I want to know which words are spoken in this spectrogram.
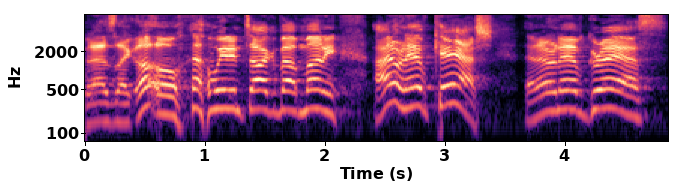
But I was like, uh oh, we didn't talk about money. I don't have cash, and I don't have grass.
